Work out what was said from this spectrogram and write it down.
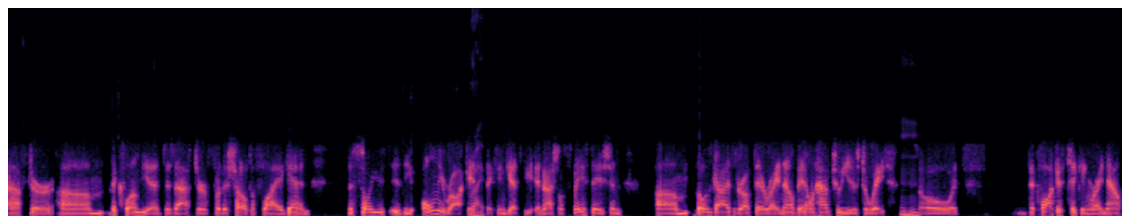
after um, the Columbia disaster for the shuttle to fly again. The Soyuz is the only rocket right. that can get to the International Space Station. Um, those guys that are up there right now, they don't have two years to wait. Mm-hmm. So it's the clock is ticking right now.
